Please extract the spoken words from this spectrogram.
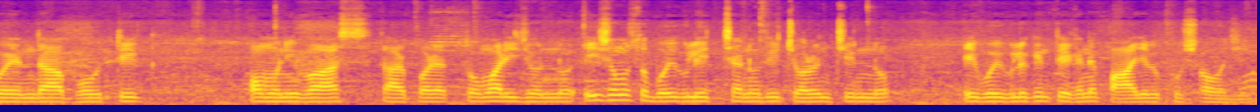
গোয়েন্দা, ভৌতিক, অমনিবাস, তারপরে তোমারই জন্য। এই সমস্ত বইগুলো ইচ্ছা, নদী, চরণ চিহ্ন, এই বইগুলো কিন্তু এখানে পাওয়া যাবে খুব সহজেই।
